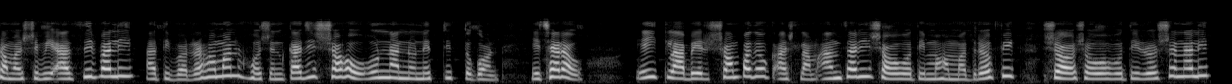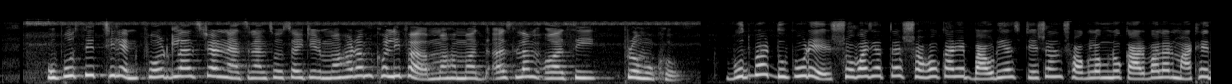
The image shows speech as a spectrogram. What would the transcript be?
সমাজসেবী আসিফ আলী আতিফার রহমান, হোসেন কাজী সহ অন্যান্য নেতৃত্বগণ। এছাড়াও এই ক্লাবের সম্পাদক আসলাম আনসারি, সভাপতি মোহাম্মদ রফিক সহ সভাপতি রোশন আলী। উপস্থিত ছিলেন ফোর্ট গ্লাস্টার ন্যাশনাল সোসাইটির মহরম খলিফা মোহাম্মদ আসলাম ওয়াসি প্রমুখ। বুধবার দুপুরে শোভাযাত্রা সহকারে বাউরিয়া স্টেশন সংলগ্ন কারবালার মাঠের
